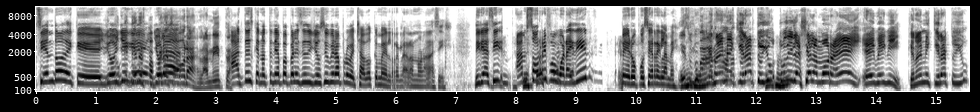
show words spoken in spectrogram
siendo de que yo ¿Tú que llegué, tienes yo papeles era- ahora? La neta. antes que no tenía papeles, yo sí hubiera aprovechado que me arreglaran ahora así. Diría así, I'm sorry for what I did, Pero pues sí, arréglame. Y es un Can. I make it up to you? Tú dile así a la morra, hey, hey, baby, can I make it up to you?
